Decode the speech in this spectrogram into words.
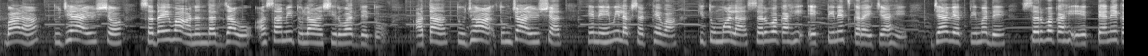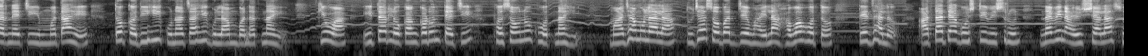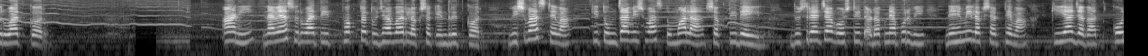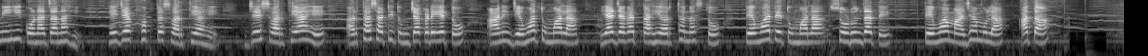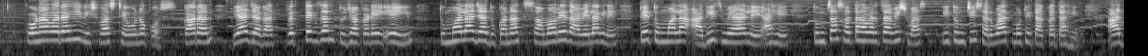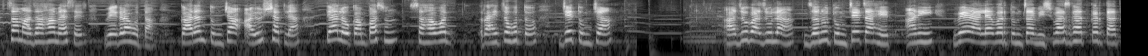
बाळा तुझे आयुष्य सदैव आनंदात जावो असा मी तुला आशीर्वाद देतो. आता तुझ्या तुमच्या आयुष्यात हे नेहमी लक्षात ठेवा की तुम्हाला सर्व काही एकटीनेच करायचे आहे. ज्या व्यक्तीमध्ये सर्व काही एकट्याने करण्याची हिंमत आहे तो कधीही कुणाचाही गुलाम बनत नाही किंवा इतर लोकांकडून त्याची फसवणूक होत नाही. माझ्या मुलाला तुझ्यासोबत जे व्हायला हवं होतं ते झालं. आता त्या गोष्टी विसरून नवीन आयुष्याला सुरुवात कर. आणि नव्या सुरुवातीत फक्त तुझ्यावर लक्ष केंद्रित कर. विश्वास ठेवा की तुमचा विश्वास तुम्हाला शक्ती देईल. दुसऱ्याच्या गोष्टीत अडकण्यापूर्वी नेहमी लक्षात ठेवा की या जगात कोणीही कोणाचा नाही. हे जग फक्त स्वार्थी आहे. जे स्वार्थी आहे अर्थासाठी तुमच्याकडे येतो आणि जेव्हा तुम्हाला या जगात काही अर्थ नसतो तेव्हा ते तुम्हाला सोडून जाते. तेव्हा माझ्या मुला आता कोणावरही विश्वास ठेवू नकोस. कारण या जगात प्रत्येकजण तुझ्याकडे येईल. तुम्हाला ज्या दुकानात सामोरे जावे लागले ते तुम्हाला आधीच मिळाले आहे. तुमचा स्वतःवरचा विश्वास ही तुमची सर्वात मोठी ताकद आहे. आजचा माझा हा मेसेज वेगळा होता. कारण तुमच्या आयुष्यातल्या त्या लोकांपासून सावध राहायचं होतं जे तुमच्या आजूबाजूला जणू तुमचेच आहेत आणि वेळ आल्यावर तुमचा विश्वासघात करतात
